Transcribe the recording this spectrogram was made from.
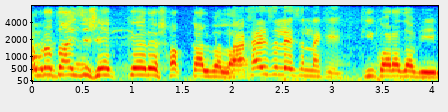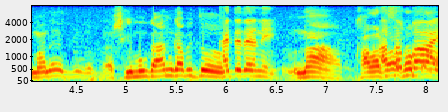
আমরা তো আইছি কেরে সকালবেলা। না খাই চলে এসেন নাকি? কি করা যাবি? মানে শিমু গান গাবি তো। খাইতে দেয়নি? না খাওয়াটা আচ্ছা সব ভাই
